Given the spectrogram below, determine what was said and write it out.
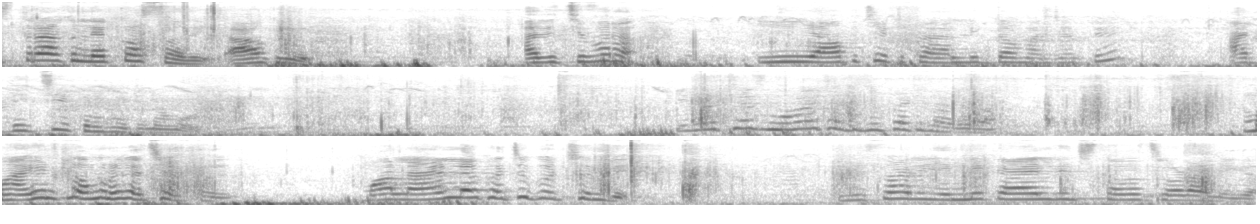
ఇస్త్రాకు లెక్క వస్తుంది ఆకులు. అది చివర. ఈ ఆపు చెట్టు అల్లిద్దామని చెప్పి అది ఇచ్చి ఇక్కడ పెట్టినాము. ఇది వచ్చేసి మునగ చెట్టు చూపెట్టినారు కదా? మా ఇంట్లో మునగ చెట్టు. మా ల్యాండ్లోకి వచ్చి కూర్చుంది. ఈసారి ఎన్ని కాయలు దించుతుందో చూడాలి ఇక.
